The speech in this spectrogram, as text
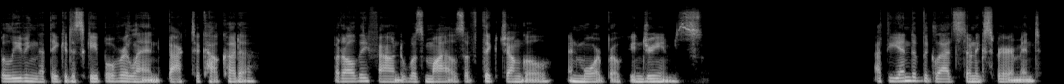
believing that they could escape overland back to Calcutta. But all they found was miles of thick jungle and more broken dreams. At the end of the Gladstone experiment,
